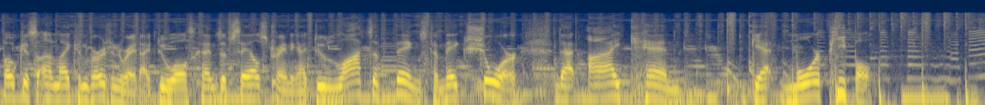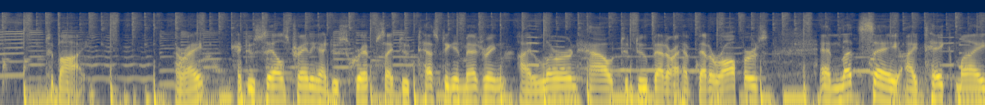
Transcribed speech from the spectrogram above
focus on my conversion rate. I do all kinds of sales training. I do lots of things to make sure that I can get more people to buy. All right? I do sales training, I do scripts, I do testing and measuring. I learn how to do better. I have better offers. And let's say I take my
